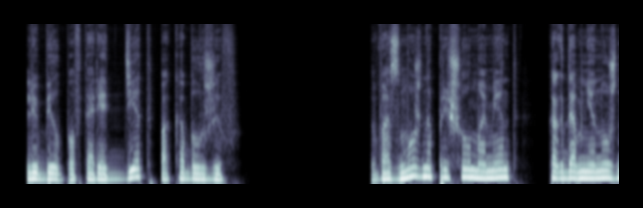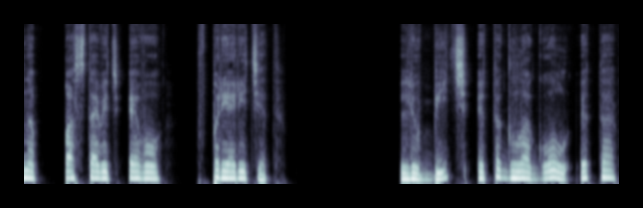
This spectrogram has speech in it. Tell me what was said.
любил повторять дед, пока был жив. Возможно, пришел момент, когда мне нужно поставить Эву в приоритет. Любить — это глагол, это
